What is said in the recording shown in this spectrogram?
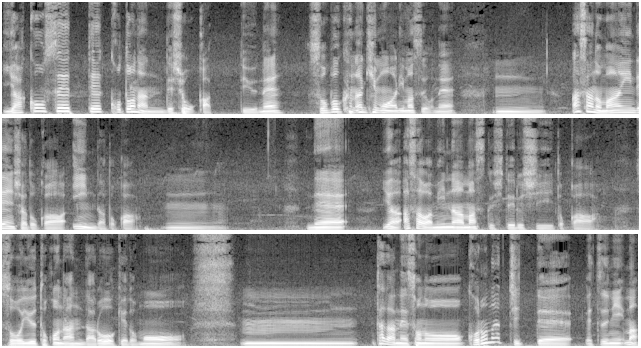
夜行性ってことなんでしょうかっていうね。素朴な疑問ありますよね。うん。朝の満員電車とかいいんだとか。うん。ね。えいや朝はみんなマスクしてるしとかそういうとこなんだろうけどもうーん。ただねそのコロナっちって別にま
